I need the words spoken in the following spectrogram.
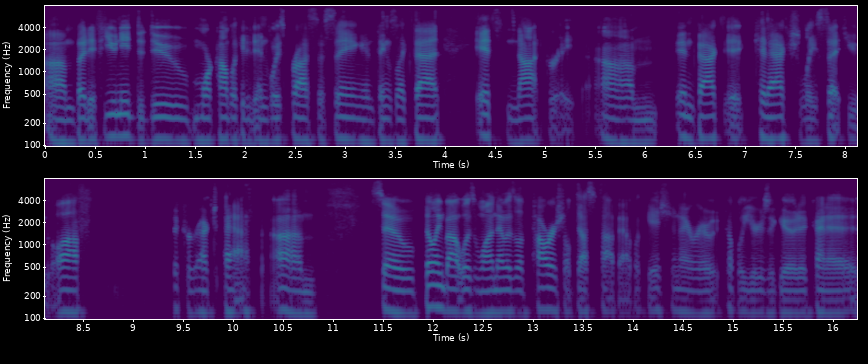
Um, but if you need to do more complicated invoice processing and things like that, it's not great. Um, in fact, it could actually set you off the correct path. Um, so BillingBot was one that was a PowerShell desktop application I wrote a couple years ago to kind of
